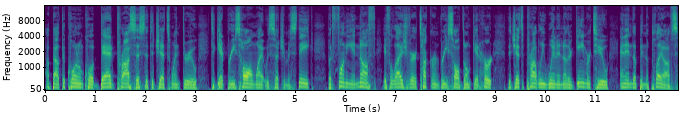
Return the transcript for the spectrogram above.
about the quote unquote bad process that the Jets went through to get Breece Hall and why it was such a mistake. But funny enough, if Alijah Vera Tucker and Breece Hall don't get hurt, the Jets probably win another game or two and end up in the playoffs.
